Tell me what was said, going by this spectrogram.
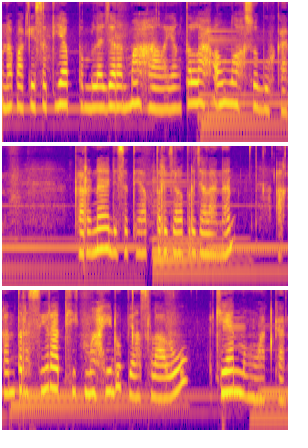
menapaki setiap pembelajaran mahal yang telah Allah suguhkan. Karena di setiap terjal perjalanan akan tersirat hikmah hidup yang selalu kian menguatkan.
